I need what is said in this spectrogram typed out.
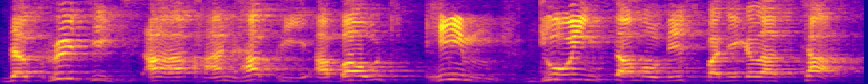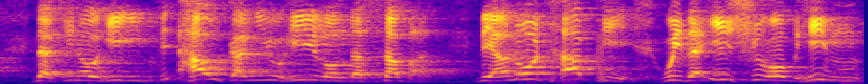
the critics are unhappy about him doing some of this particular stuff that, you know, he, how can you heal on the Sabbath? They are not happy with the issue of him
